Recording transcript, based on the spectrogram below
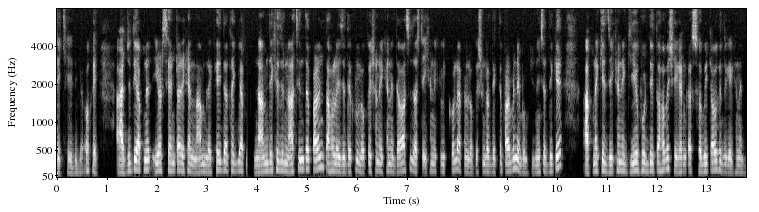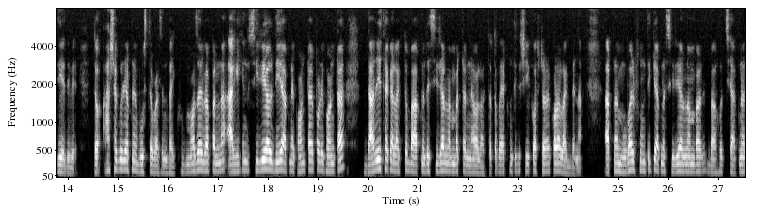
দেখিয়ে দিবে। ওকে, আর যদি আপনার ইয়ার সেন্টার এখানে নাম লিখেই দেওয়া থাকবে নাম দেখে যদি না চিনতে পারেন, তাহলে এই যে দেখুন লোকেশন এখানে দেওয়া আছে জাস্ট এখানে ক্লিক করলে আপনি লোকেশনটা দেখতে পারবেন এবং নিচের দিকে আপনাকে যেখানে গিয়ে ভোট দিতে হবে, সেখানকার ছবিটাও কিন্তু এখানে দিয়ে দিবে। তো আশা করি আপনি বুঝতে পারছেন ভাই, খুব মজার ব্যাপার না। আগে কিন্তু সিরিয়াল দিয়ে আপনি ঘণ্টার পরে ঘণ্টা দাঁড়িয়ে থাকা লাগতো বা আপনাদের সিরিয়াল নাম্বারটা নেওয়া লাগতো, তবে এখন থেকে সেই কষ্টটা করা লাগবে না। আপনার মোবাইল ফোন থেকে আপনার সিরিয়াল নাম্বার বা হচ্ছে আপনার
